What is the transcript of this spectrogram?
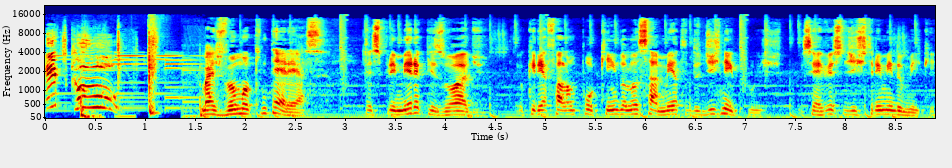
It's cool. Mas vamos ao que interessa. Nesse primeiro episódio, eu queria falar um pouquinho do lançamento do Disney Plus, o serviço de streaming do Mickey.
